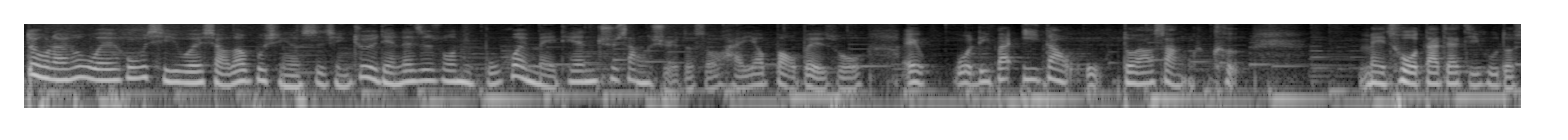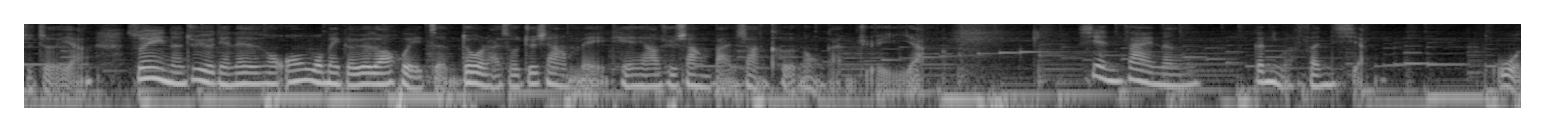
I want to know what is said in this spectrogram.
对我来说微乎其微、小到不行的事情，就有点类似说，你不会每天去上学的时候还要报备说，哎，我礼拜一到五都要上课。没错，大家几乎都是这样，所以呢，就有点类似说，哦，我每个月都要回诊，对我来说，就像每天要去上班上课那种感觉一样。现在呢，跟你们分享。我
